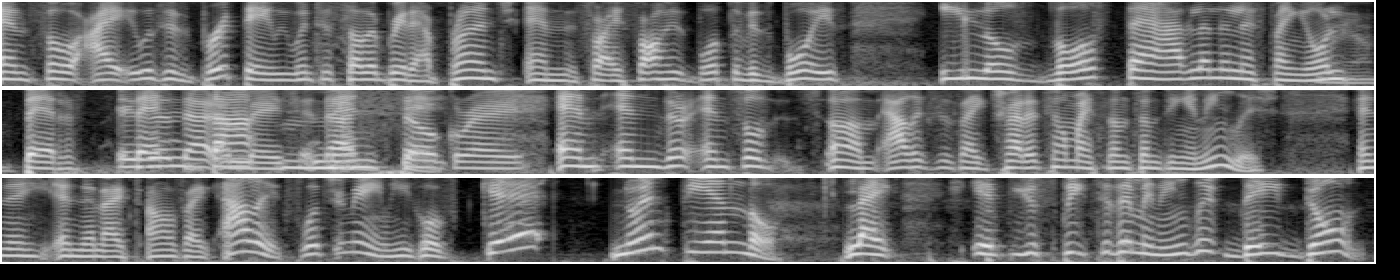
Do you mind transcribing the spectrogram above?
And so I, it was his birthday. We went to celebrate at brunch. And so I saw his, both of his boys. Y los dos te hablan el español perfectamente. Isn't that amazing? That's so great. And and there and so um, Alex is like, try to tell my son something in English, and then he, and then I, I was like, Alex, what's your name? He goes, ¿Qué? No entiendo. Like if you speak to them in English, they don't.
